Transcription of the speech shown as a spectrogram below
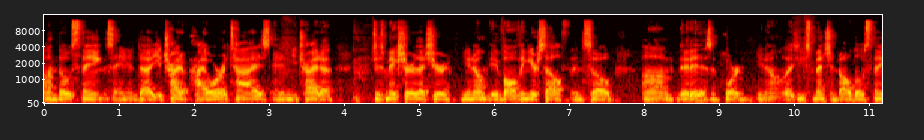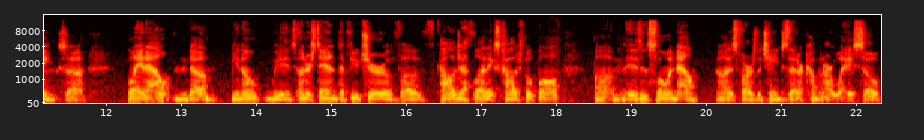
on those things, and uh, you try to prioritize, and you try to just make sure that you're you know evolving yourself. And so, um, it is important, you know, as you mentioned, all those things uh, playing out. And, um, you know, we understand the future of, of college athletics, college football um, isn't slowing down uh, as far as the changes that are coming our way. So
